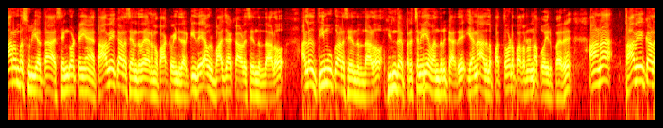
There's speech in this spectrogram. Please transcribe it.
ஆரம்ப சுழியாக தான் செங்கோட்டையன் தாவேக்கால சேர்ந்ததை நம்ம பார்க்க வேண்டியதாக இருக்குது இதே அவர் பாஜகவில் சேர்ந்திருந்தாலோ அல்லது திமுகவில் சேர்ந்திருந்தாலோ இந்த பிரச்சனையே வந்திருக்காது. ஏன்னா அதில் பத்தோட பதினொன்னா போயிருப்பார். ஆனால் தாவேக்கால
